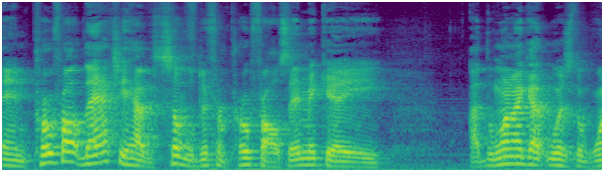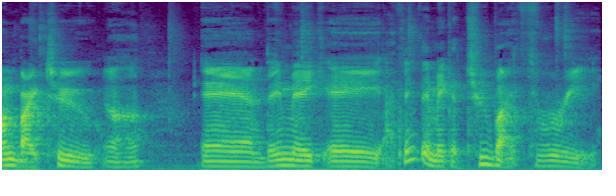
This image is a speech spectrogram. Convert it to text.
and profile, they actually have several different profiles. They make a, uh, the one I got was the one by two, Uh huh. and they make a, I think they make a two by three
